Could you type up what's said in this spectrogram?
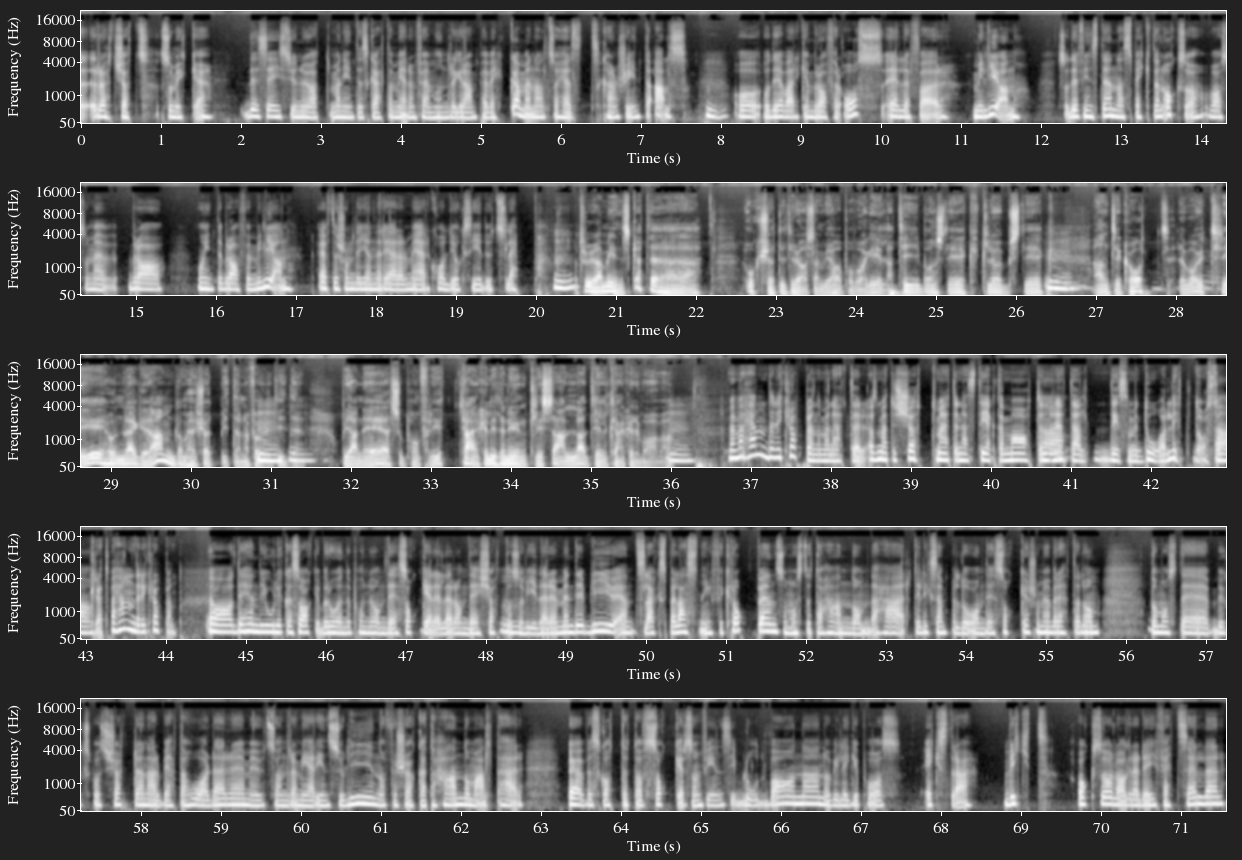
eh, rött kött så mycket. Det sägs ju nu att man inte ska äta mer än 500 gram per vecka men alltså helst kanske inte alls. Mm. Och, och, det är varken bra för oss eller för miljön. Så det finns den aspekten också, vad som är bra och inte bra för miljön. Eftersom det genererar mer koldioxidutsläpp. Mm. Jag tror det har minskat det här oxköttet idag som vi har på våra grillar. T-bonstek, klubbstek, mm. entrecote. Det var ju 300 gram de här köttbitarna förr i mm. tiden. Mm. Bearnaise och pommes frites. Kanske lite ynklig sallad till kanske det var. Va? Mm. Men vad händer i kroppen när man äter, alltså man äter kött, man äter den här stekta maten, ja. man äter allt det som är dåligt, då, sockret. Ja. Vad händer i kroppen? Ja, det händer ju olika saker beroende på nu om det är socker eller om det är kött mm. och så mm. vidare. Men det blir ju en slags belastning för kroppen som måste ta hand om det här. Till exempel då om det är socker som jag berättade om. Då måste bukspottkörteln arbeta hårdare med att utsöndra mer insulin och försöka ta hand om allt det här överskottet av socker som finns i blodbanan och vi lägger på oss extra vikt. Också lagrar det i fettceller.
